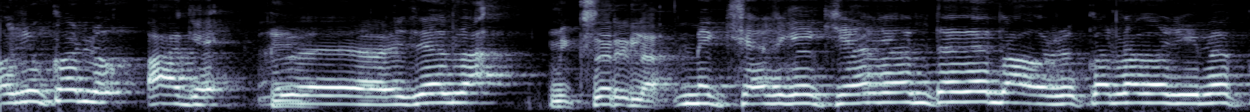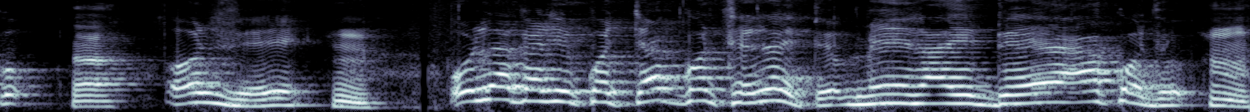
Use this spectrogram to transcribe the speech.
ಅವರು ಕಲ್ಲು ಹಾಗೆ. ಇದೆಲ್ಲ ಮಿಕ್ಸರ್ ಇಲ್ಲ. ಮಿಕ್ಸರ್ಗೆ ಗಿಕ್ಸರ್ ಅವರು ಕಲ್ಲಾಗ ಹೊಡಿಬೇಕು. ಹೊರಿಸಿ ಉಳ್ಳಾಗಡ್ಡಿ ಕೊಚ್ಚ ಕೊಚ್ಚೋದಾಯ್ತು ಮೀನ ಇದ್ದೆ ಹಾಕೋದು. ಹ್ಮ್.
